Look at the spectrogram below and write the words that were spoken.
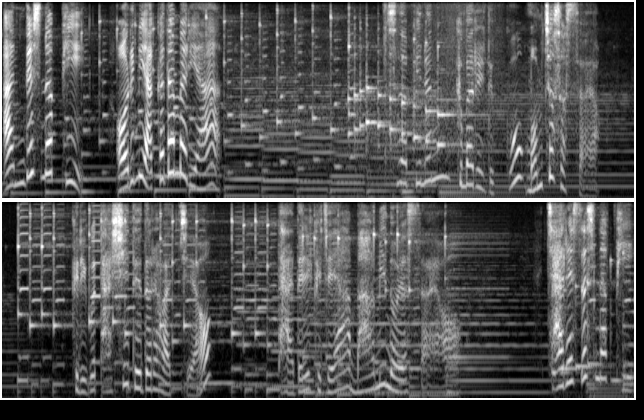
안 돼, 스너피. 얼음이 약하단 말이야. 스너피는 그 말을 듣고 멈춰 섰어요. 그리고 다시 되돌아왔지요. 다들 그제야 마음이 놓였어요. 잘했어, 스너피.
